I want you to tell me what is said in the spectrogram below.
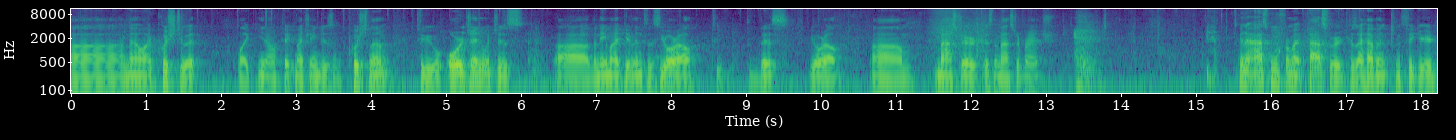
Uh, now I push to it, like you know, take my changes and push them to origin, which is uh, the name I've given to this URL, to, to this URL. Um, master is the master branch. It's going to ask me for my password because I haven't configured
